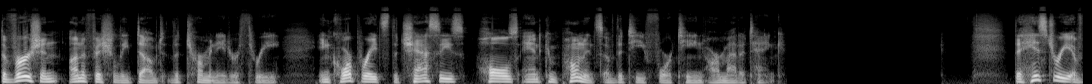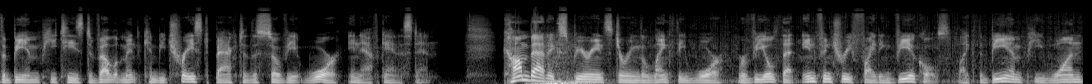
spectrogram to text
The version, unofficially dubbed the Terminator 3, incorporates the chassis, hulls, and components of the T 14 Armata tank. The history of the BMPT's development can be traced back to the Soviet war in Afghanistan. Combat experience during the lengthy war revealed that infantry fighting vehicles like the BMP 1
